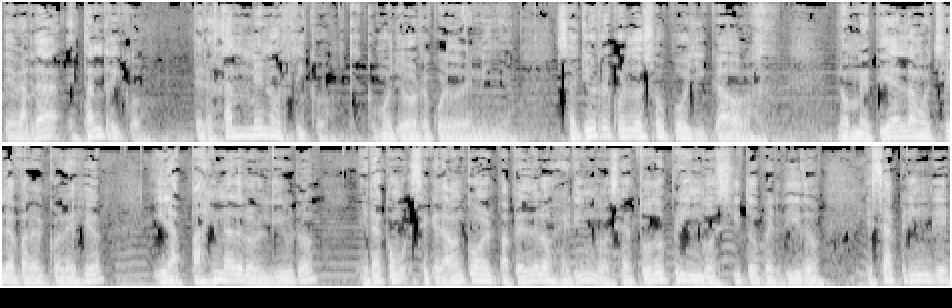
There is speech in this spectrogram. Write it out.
de verdad, están ricos, pero están menos ricos que como yo los recuerdo de niño. O sea, yo recuerdo esos bollicaos, los metía en la mochila para el colegio y las páginas de los libros era como, se quedaban con el papel de los jeringos, o sea, todo pringosito perdido, esa pringue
